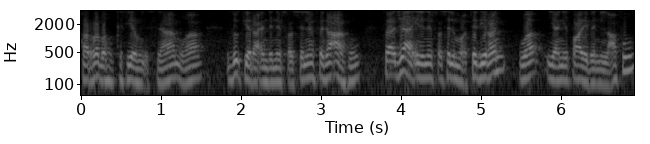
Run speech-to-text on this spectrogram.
قربه كثيرا من الإسلام وذكر عند النبي صلى الله عليه وسلم فدعاه فجاء إلى النبي صلى الله عليه وسلم معتذرا ويعني طالبا العفو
